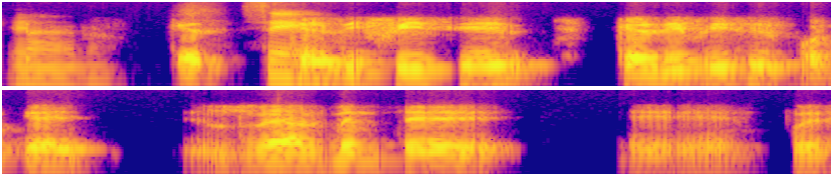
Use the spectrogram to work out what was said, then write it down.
Claro. Que, que es difícil, que es difícil porque realmente eh, pues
